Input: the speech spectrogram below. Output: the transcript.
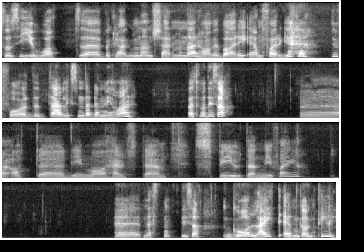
Så sier hun at eh, beklager, men den skjermen der har vi bare i én farge. Du får, det, er liksom det er den vi har. Vet du hva de sa? Uh, at uh, de må helst spy ut en ny farge. Nesten. De sa 'gå leit en gang til'.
